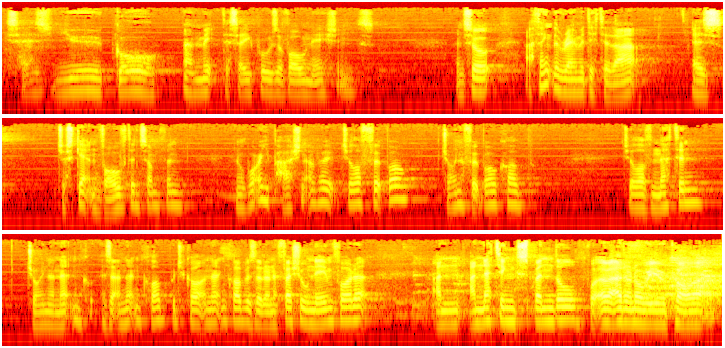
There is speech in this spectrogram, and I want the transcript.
He says, you go and make disciples of all nations. And so I think the remedy to that is just get involved in something. You know, what are you passionate about? Do you love football? Join a football club. Do you love knitting? Join a knitting club. Is it a knitting club? Would you call it a knitting club? Is there an official name for it? A, a knitting spindle? I don't know what you would call it.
